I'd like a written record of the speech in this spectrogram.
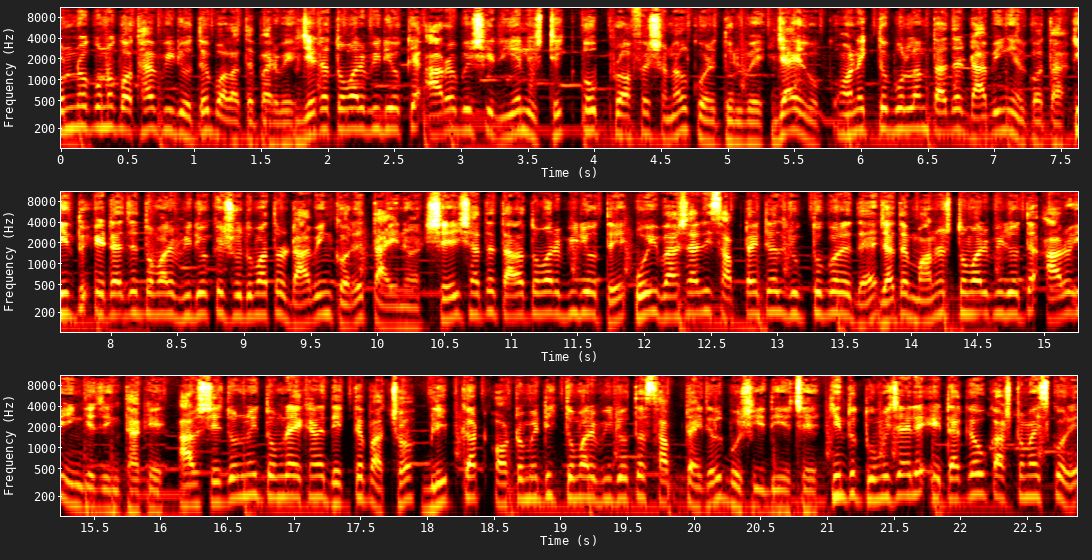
অন্য কোনো কথা ভিডিওতে বলাতে পারবে, যেটা তোমার ভিডিওকে আরও বেশি রিয়েলিস্টিক ও প্রফেশনাল করে তুলবে। যাই হোক, অনেক তো বললাম তাদের ডাবিং এর কথা, কিন্তু এটা যে তোমার ভিডিওকে শুধুমাত্র ডাবিং করে তাই নয়। সেই সাথে তারা তোমার ভিডিওতে ওই ভাষারই সাবটাইটেল যুক্ত করে দেয়, যাতে মানুষ তোমার ভিডিওতে আরও এঙ্গেজিং থাকে। আর সেজন্যই তোমরা এখানে দেখতে পাচ্ছ ফ্লিপকার্ট অটোমেটিক তোমার ভিডিওতে সাবটাইটেল বসিয়ে দিয়েছে। কিন্তু তুমি চাইলে এটাকেও কাস্টমাইজ করে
